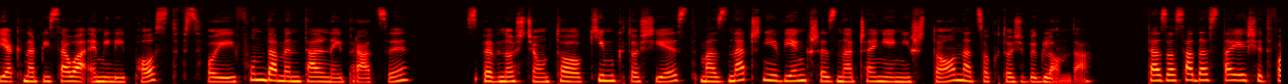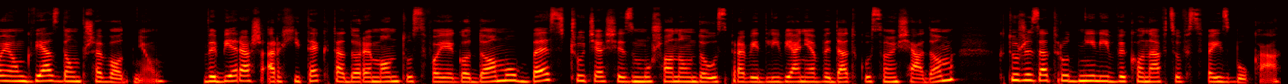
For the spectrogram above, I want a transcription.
Jak napisała Emily Post w swojej fundamentalnej pracy, z pewnością to, kim ktoś jest, ma znacznie większe znaczenie niż to, na co ktoś wygląda. Ta zasada staje się twoją gwiazdą przewodnią. Wybierasz architekta do remontu swojego domu bez czucia się zmuszoną do usprawiedliwiania wydatku sąsiadom, którzy zatrudnili wykonawców z Facebooka,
